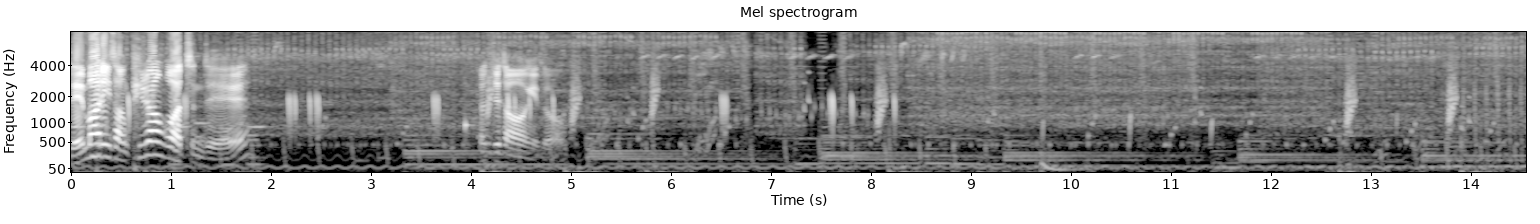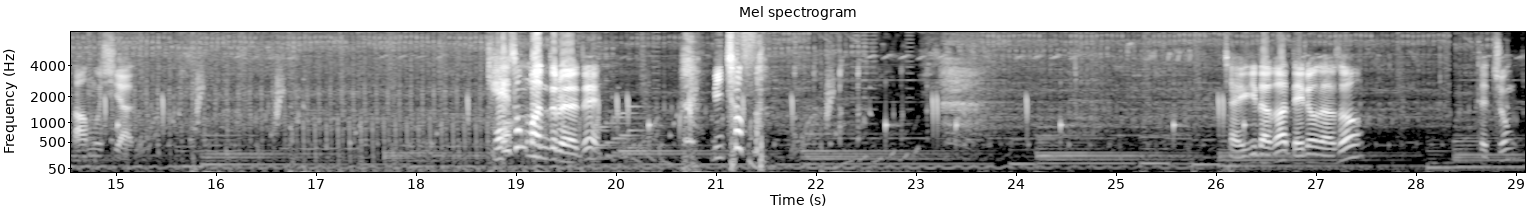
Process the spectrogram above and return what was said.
네 마리 이상 필요한 것 같은데. 현재 상황에서. 나무 씨앗. 계속 만들어야 돼? 미쳤어. 자 여기다가 내려놔서 대충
